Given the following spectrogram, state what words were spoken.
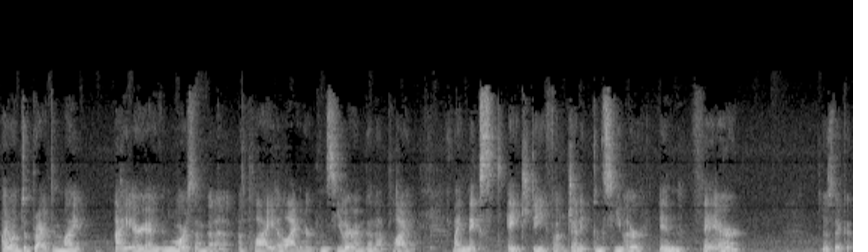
I want to brighten my eye area even more so I'm gonna apply a lighter concealer. I'm gonna apply my NYX HD Photogenic Concealer in Fair. Just like a,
